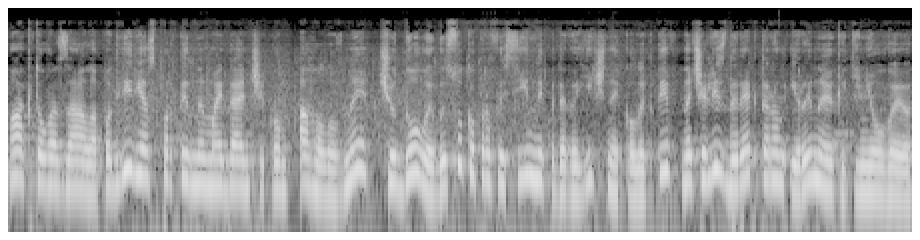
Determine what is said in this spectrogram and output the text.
актова зала, подвір'я спортивним майданчиком. А головне чудовий високопрофесійний педагогічний колектив на чолі з директором Іриною Кикіньовою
